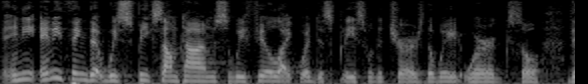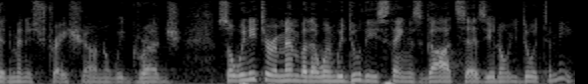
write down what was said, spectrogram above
any anything that we speak, sometimes we feel like we're displeased with the church, the way it works, or the administration, we grudge. So we need to remember that when we do these things, God says, you know, you do it to me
